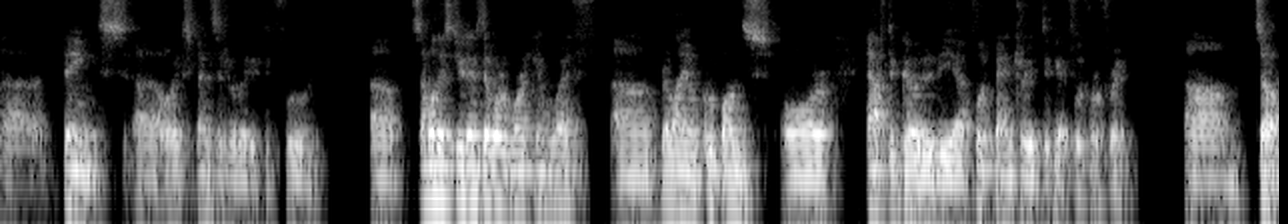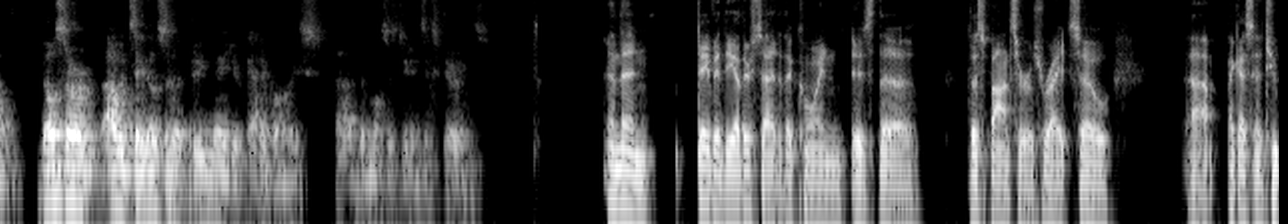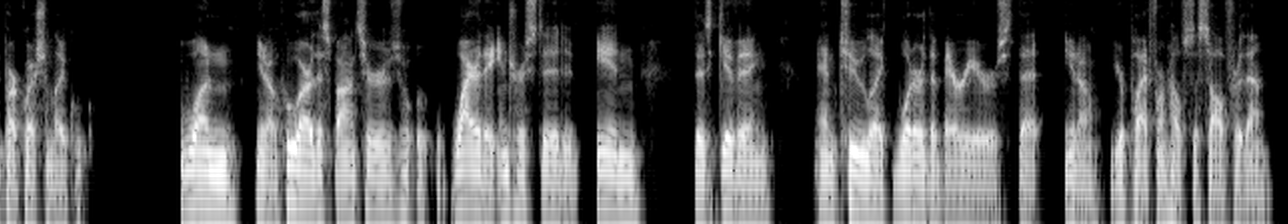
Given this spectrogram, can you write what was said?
uh, things uh, or expenses related to food. Uh, some of the students that we're working with uh, rely on coupons or have to go to the uh, food pantry to get food for free. Um, so those are, I would say, those are the three major categories that most students experience. And then, David, the other side of the coin is the the sponsors, right? So uh, I guess a two part question like one, you know, who are the sponsors? Why are they interested in this giving? And two, like, what are the barriers that, you know, your platform helps to solve for them?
